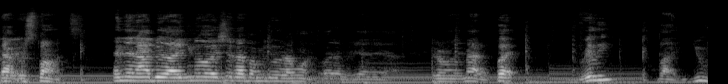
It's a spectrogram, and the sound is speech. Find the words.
that Right. response, and then I'd be like, you know what, shut up, I'm gonna do what I want, whatever, yeah, yeah, yeah. It don't really matter. But really, like you,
